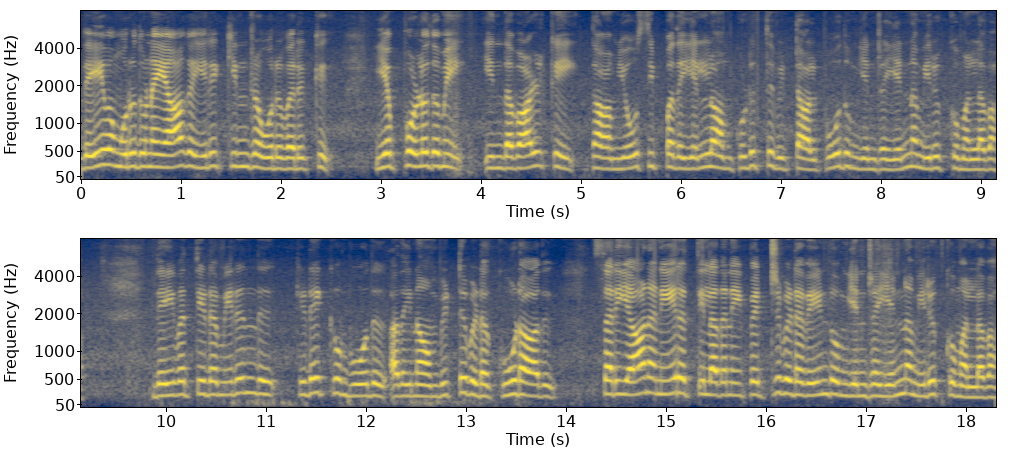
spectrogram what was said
தெய்வ உறுதுணையாக இருக்கின்ற ஒருவருக்கு எப்பொழுதுமே இந்த வாழ்க்கை தாம் யோசிப்பதை எல்லாம் கொடுத்து விட்டால் போதும் என்ற எண்ணம் இருக்கும் அல்லவா? தெய்வத்திடமிருந்து கிடைக்கும் போது அதை நாம் விட்டுவிடக்கூடாது சரியான நேரத்தில் அதனை பெற்றுவிட வேண்டும் என்ற எண்ணம் இருக்கும் அல்லவா?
